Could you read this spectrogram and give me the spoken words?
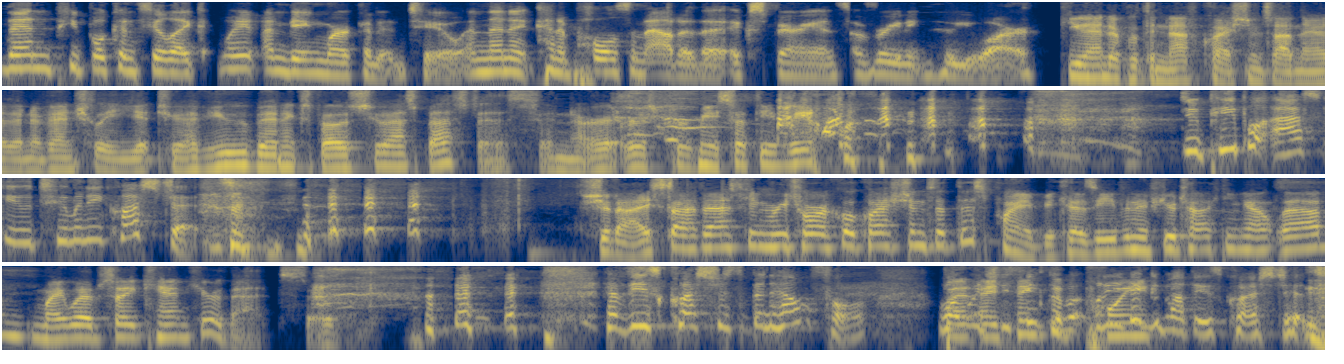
then people can feel like, wait, I'm being marketed to. And then it kind of pulls them out of the experience of reading who you are. If you end up with enough questions on there, then eventually you get to have you been exposed to asbestos and or at risk for mesothelioma? Do people ask you too many questions? Should I stop asking rhetorical questions at this point? Because even if you're talking out loud, my website can't hear that. So, have these questions been helpful? What but would I you think, think, the about, point, what do you think about these questions?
